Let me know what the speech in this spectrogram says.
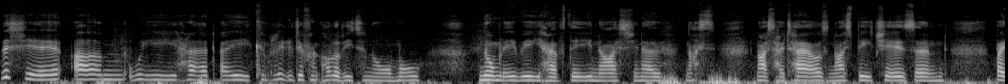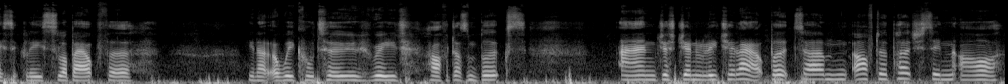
This year um, we had a completely different holiday to normal. Normally we have the nice, you know, nice, nice hotels, nice beaches, and basically slob out for, you know, a week or two, read half a dozen books, and just generally chill out. But um, after purchasing our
